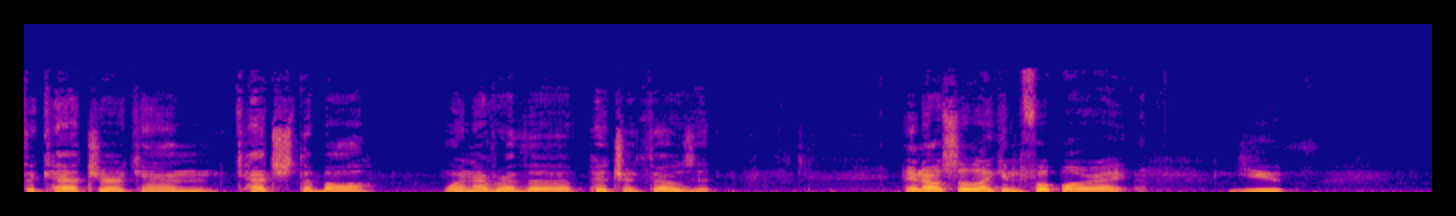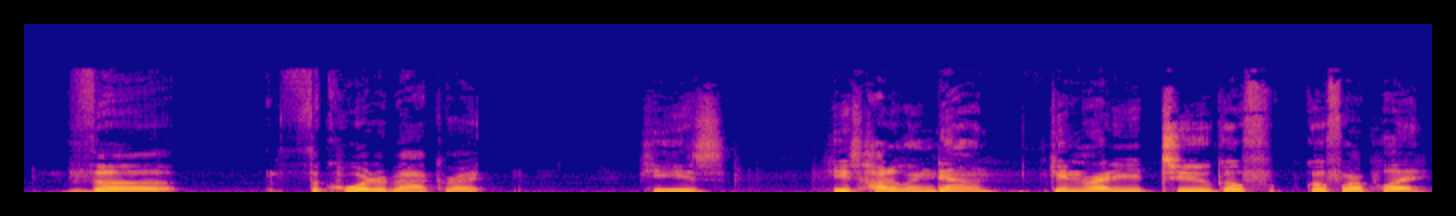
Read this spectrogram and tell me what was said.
the catcher can catch the ball whenever the pitcher throws it. And also like in football, right? You the the quarterback, right? He's he's huddling down, getting ready to go f- go for a play.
